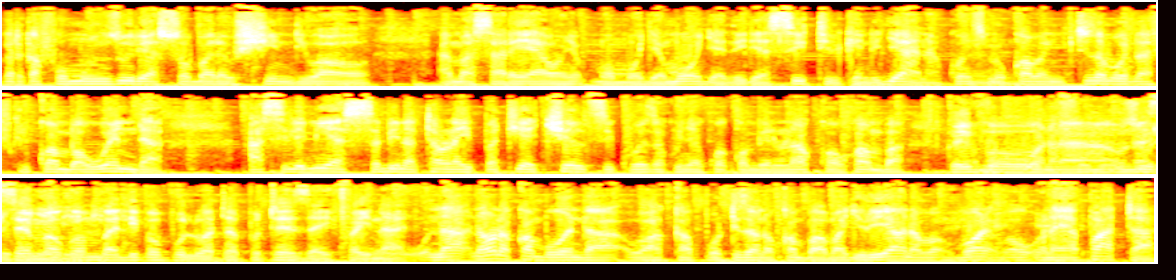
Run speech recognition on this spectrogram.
katika fomu nzuri ya soba la ushindi wao ama sare yao moja moja dhidi ya City weekend jana. Kwa hiyo kwamba ni mchezo ambao nafikiri kwamba huenda asilimia 75 naipatia Chelsea kuweza kunyakua kombe na kwa kwamba kwa hivyo unasema kwamba Liverpool watapoteza finali. Na, naona kwamba huenda wakapoteza na kwamba majuri yao wanayapata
